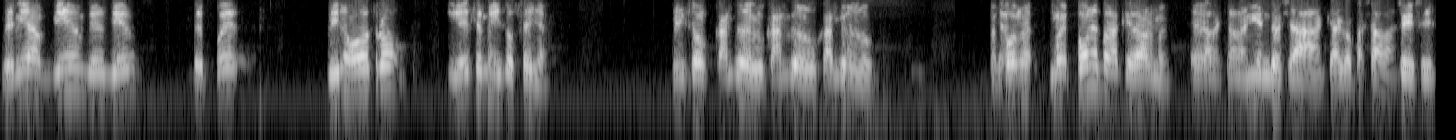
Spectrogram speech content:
Venía bien, bien, bien. Después vino otro y ese me hizo señas me hizo cambio de luz, cambio de luz, cambio de luz. Me pone, me pone para quedarme. Estaban viendo ya que algo pasaba. sí, sí.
